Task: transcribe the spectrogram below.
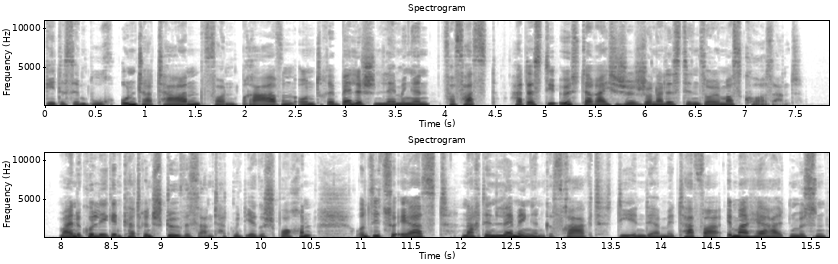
geht es im Buch Untertan von braven und rebellischen Lemmingen. Verfasst hat es die österreichische Journalistin Solmers Korsand. Meine Kollegin Katrin Stövesand hat mit ihr gesprochen und sie zuerst nach den Lemmingen gefragt, die in der Metapher immer herhalten müssen,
